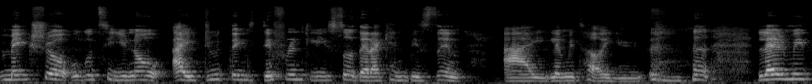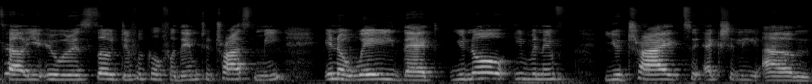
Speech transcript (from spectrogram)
make sure Uguti, you know I do things differently so that I can be seen. I let me tell you. Let me tell you it was so difficult for them to trust me in a way that you know even if you try to actually um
